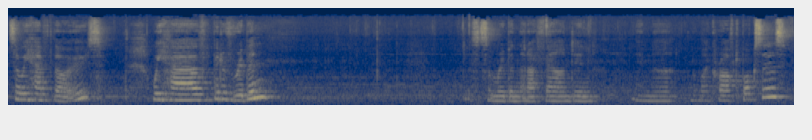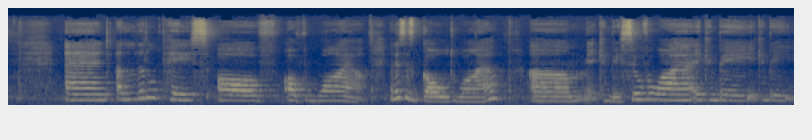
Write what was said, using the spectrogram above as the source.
So we have those. We have a bit of ribbon. Just some ribbon that I found in in uh, one of my craft boxes and a little piece of, of wire. And this is gold wire. Um, it can be silver wire, it can be it can be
